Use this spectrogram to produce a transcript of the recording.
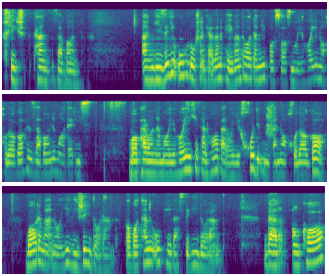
خیشتن زبان. انگیزه او روشن کردن پیوند آدمی با سازمایه های ناخودآگاه زبان مادری است. با پرانمایه هایی که تنها برای خود او و ناخودآگاه بار معنایی ویژه‌ای دارند و با تن او پیوستگی دارند. در آنکار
